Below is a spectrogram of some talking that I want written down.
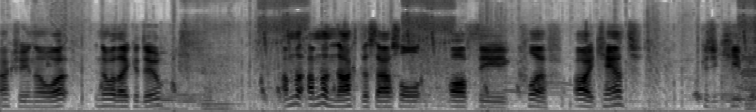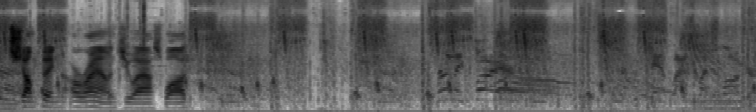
Actually, you know what? You know what I could do? I'm not. I'm gonna knock this asshole off the cliff. Oh, I can't, because you keep jumping around, you asswad. Friendly fire. Can't last much longer.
